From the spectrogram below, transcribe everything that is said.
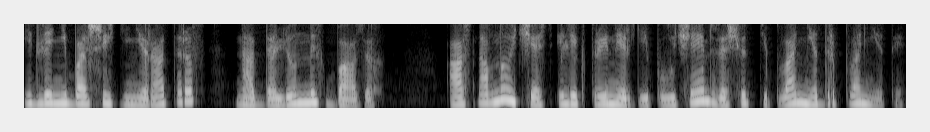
и для небольших генераторов на отдаленных базах. А основную часть электроэнергии получаем за счет тепла недр планеты.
